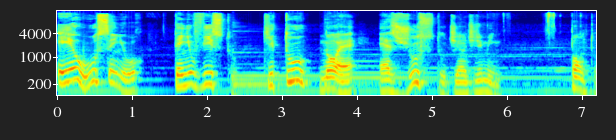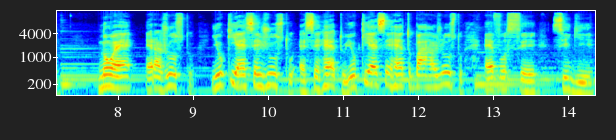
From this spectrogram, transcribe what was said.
eu, o Senhor, tenho visto que tu, Noé, és justo diante de mim. Ponto. Noé era justo. E o que é ser justo? É ser reto. E o que é ser reto barra justo? É você seguir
